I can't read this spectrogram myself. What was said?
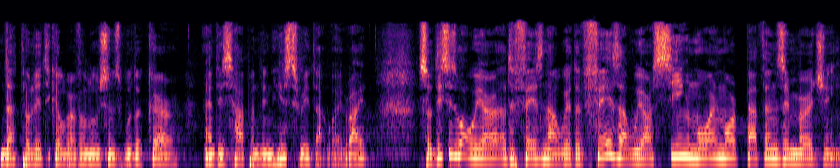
that political revolutions would occur. And this happened in history that way, right? So this is what we are at the phase now. We're at the phase that we are seeing more and more patterns emerging.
